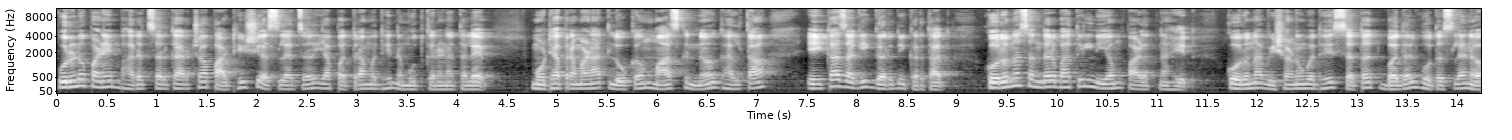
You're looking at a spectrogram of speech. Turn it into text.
पूर्णपणे भारत सरकारच्या पाठीशी असल्याचं या पत्रामध्ये नमूद करण्यात आलंय. मोठ्या प्रमाणात लोक मास्क न घालता एका जागी गर्दी करतात. कोरोना संदर्भातील नियम पाळत नाहीत. कोरोना विषाणूमध्ये सतत बदल होत असल्यानं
